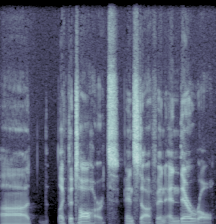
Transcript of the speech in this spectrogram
uh, like the Tallharts and stuff, and and their role,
